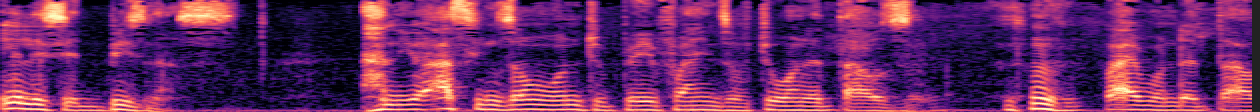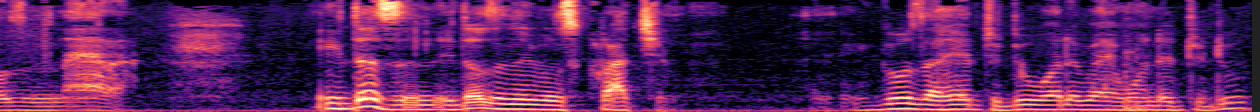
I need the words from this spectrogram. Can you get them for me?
illicit business, and you're asking someone to pay fines of 200,000, 500,000 naira. It doesn't, it doesn't even scratch him. He goes ahead to do whatever I wanted to do.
